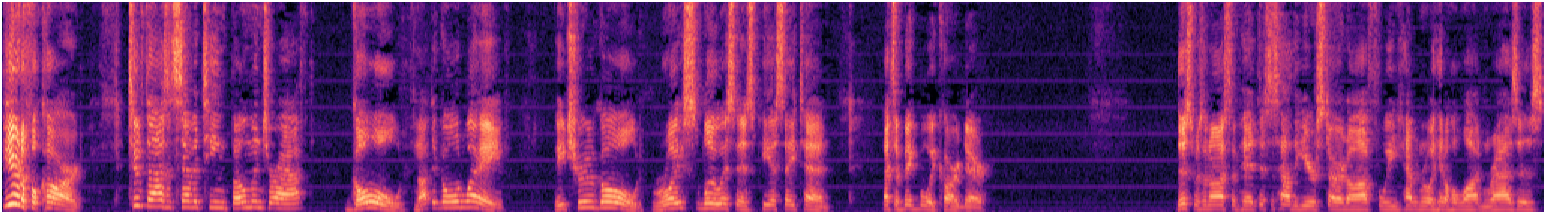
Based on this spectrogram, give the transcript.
Beautiful card. 2017 Bowman Draft. Gold, not the gold wave. The true gold. Royce Lewis and his PSA 10. That's a big boy card there. This was an awesome hit. This is how the year started off. We haven't really hit a whole lot in razzes.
